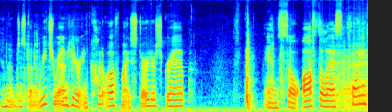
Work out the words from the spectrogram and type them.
And I'm just going to reach around here and cut off my starter scrap. And so off the last point,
